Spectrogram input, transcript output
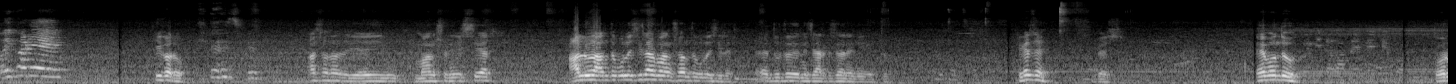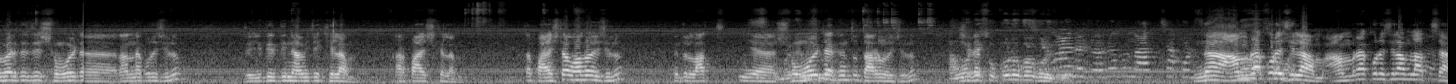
ওই ঘরে। কি করো? আসো তাড়াতাড়ি এই মাংস নিয়ে এসছি আর আলু আনতে বলেছিলে আর মাংস আনতে বলেছিলে। এই দুটো এনেছি আর কিছু আনেনি কিন্তু। ঠিক আছে? বেশ। এ বন্ধু তোর বাড়িতে যে সময়টা রান্না করেছিল যে ঈদের দিনে আমি যে খেলাম আর পায়েস খেলাম তা পায়েসটাও ভালো হয়েছিল কিন্তু লাচ- ইয়ে, সময়টা কিন্তু দারুণ হয়েছিল। সেটা- শুকনো করে করেছিল করে নাকি? ওটা তো লাচ্ছা করছে। না আমরা করেছিলাম আমরা করেছিলাম লাচ্ছা।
